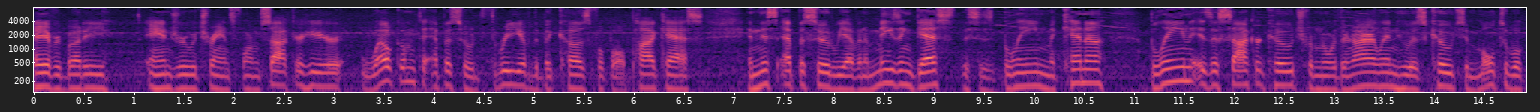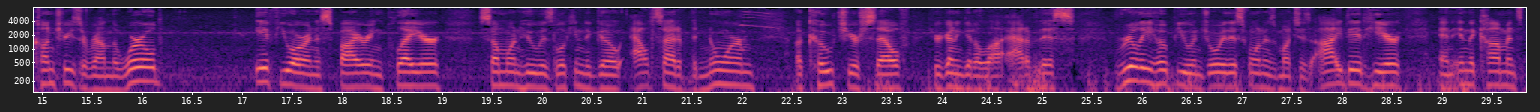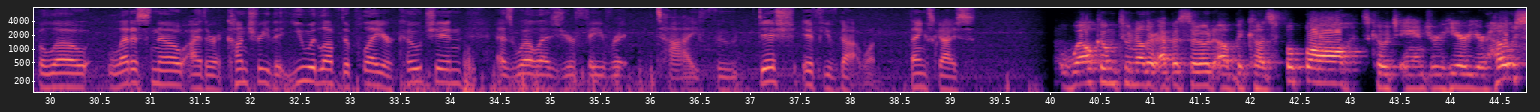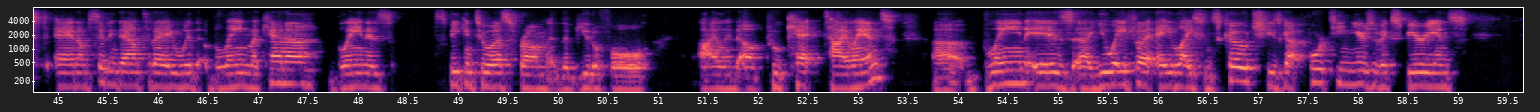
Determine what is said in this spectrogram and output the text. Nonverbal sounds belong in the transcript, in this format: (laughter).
Hey, everybody. It's Andrew with Transform Soccer here. Welcome to episode three of the Because Football podcast. In this episode, we have an amazing guest. This is Blaine McKenna. Blaine is a soccer coach from Northern Ireland who has coached in multiple countries around the world. If you are an aspiring player, someone who is looking to go outside of the norm, a coach yourself, you're going to get a lot out of this. Really hope you enjoy this one as much as I did here. And in the comments below, let us know either a country that you would love to play or coach in, as well as your favorite Thai food dish if you've got one. Thanks, guys. Welcome to another episode of Because Football. It's Coach Andrew here, your host, and I'm sitting down today with Blaine McKenna. Blaine is speaking to us from the beautiful island of Phuket, Thailand. Uh, Blaine is a UEFA A licensed coach. He's got 14 years of experience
